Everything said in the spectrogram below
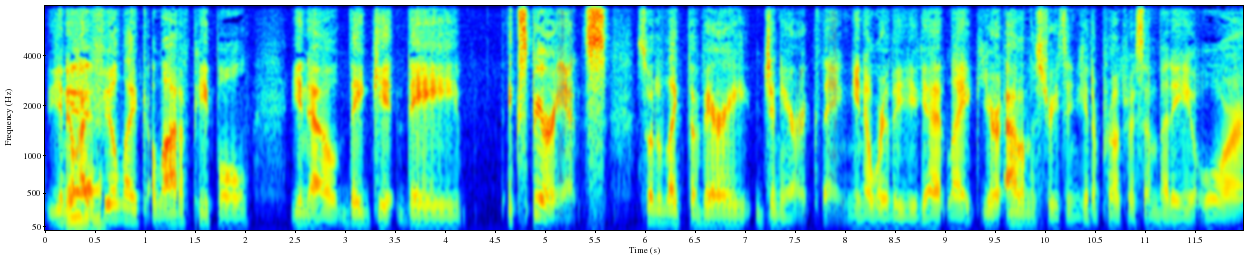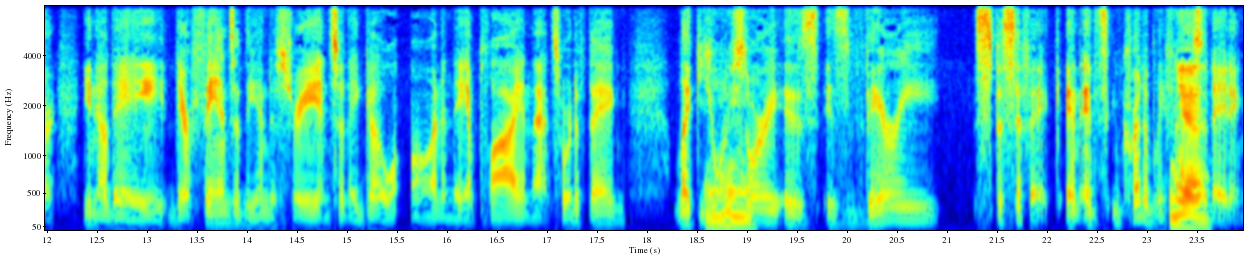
You know, yeah. I feel like a lot of people, you know, they get, they experience sort of like the very generic thing, you know, whether you get like you're out on the streets and you get approached by somebody or, you know, they they're fans of the industry and so they go on and they apply and that sort of thing. Like your mm-hmm. story is is very specific and it's incredibly fascinating.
